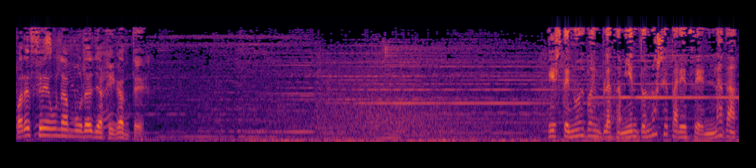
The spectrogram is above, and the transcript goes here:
Parece una muralla gigante. Este nuevo emplazamiento no se parece en nada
